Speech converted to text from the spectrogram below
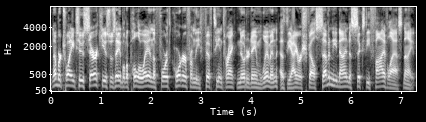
Number 22, Syracuse was able to pull away in the fourth quarter from the 15th ranked Notre Dame women as the Irish fell 79 to 65 last night.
